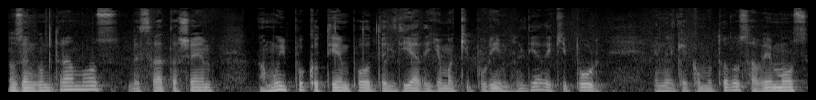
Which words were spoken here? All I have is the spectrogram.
Nos encontramos, Besrat Hashem, a muy poco tiempo del día de Yom Kippurim, el día de Kippur, en el que, como todos sabemos,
